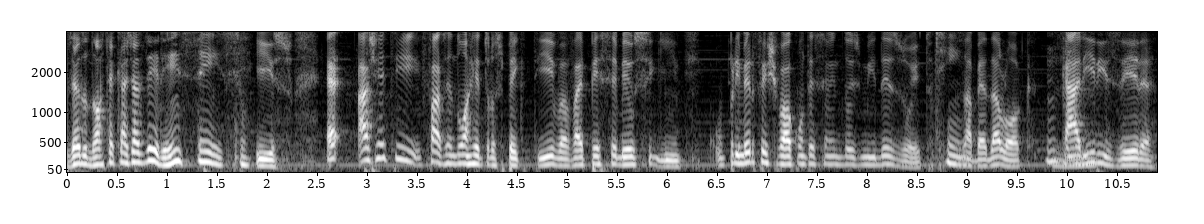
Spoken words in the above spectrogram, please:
Zé do Norte é cajazeirense. Isso. Isso. É, a gente fazendo uma retrospectiva vai perceber o seguinte: o primeiro festival aconteceu em 2018, Sim. Isabel da Loca, Caririzeira,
